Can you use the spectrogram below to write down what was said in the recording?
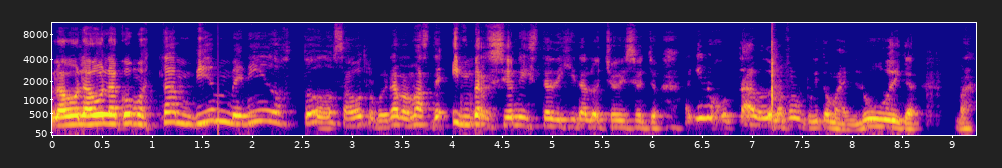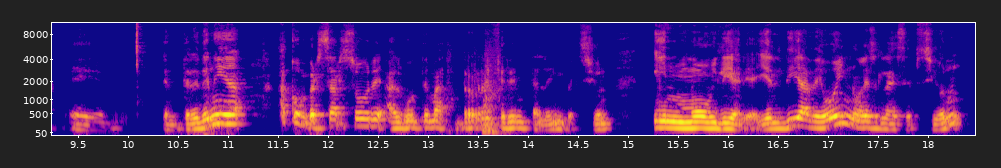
Hola, hola, hola, ¿cómo están? Bienvenidos todos a otro programa más de Inversionista Digital 818. Aquí nos juntamos de una forma un poquito más lúdica, más eh, entretenida, a conversar sobre algún tema referente a la inversión inmobiliaria. Y el día de hoy no es la excepción.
